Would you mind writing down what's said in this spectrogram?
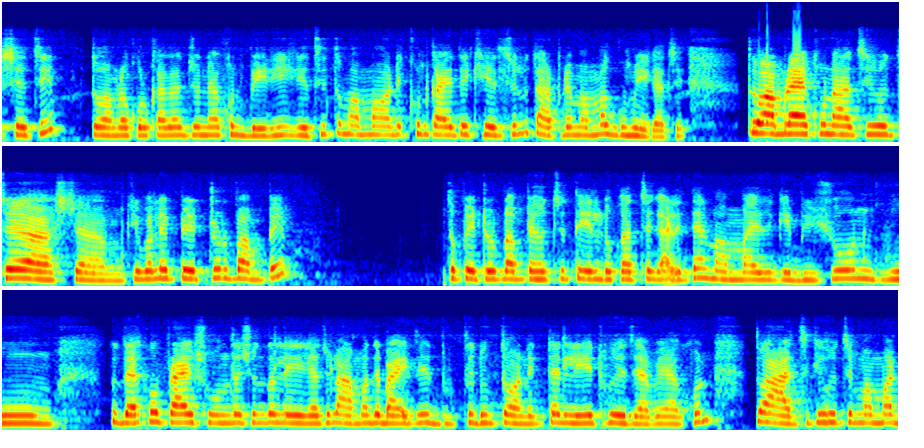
এসেছি। তো আমরা কলকাতার জন্য এখন বেরিয়ে গেছি। তো মাম্মা অনেকক্ষণ গাড়িতে খেলছিল, তারপরে মাম্মা ঘুমিয়ে গেছে। তো আমরা এখন আছি হচ্ছে কি বলে, পেট্রোল পাম্পে। তো পেট্রোল পাম্পে হচ্ছে তেল ঢোকাচ্ছে গাড়িতে, আর মাম্মা এদিকে ভীষণ ঘুম। তো দেখো প্রায় সন্ধ্যা সন্ধ্যা লেগে গেছিল। আমাদের বাড়িতে ঢুকতে ঢুকতে অনেকটা লেট হয়ে যাবে এখন। তো আজকে হচ্ছে মামার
